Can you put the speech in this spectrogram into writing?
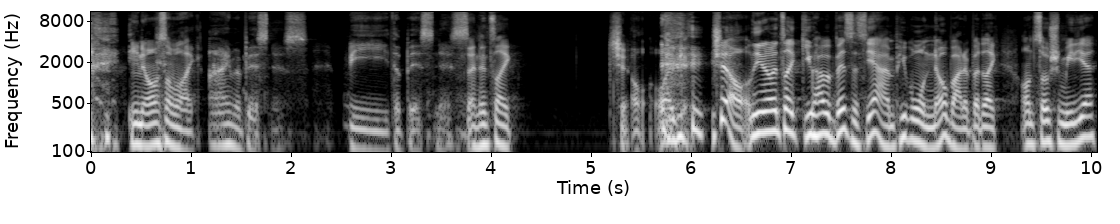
you know, so I'm like, I'm a business. Be the business. And it's like chill. Like chill. You know, it's like you have a business, yeah, and people will know about it, but like on social media,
